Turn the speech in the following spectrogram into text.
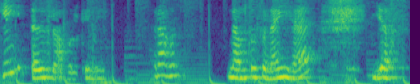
के एल राहुल के लिए। राहुल, नाम तो सुना ही है। Yes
